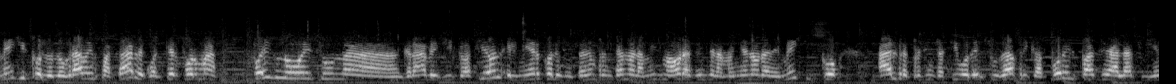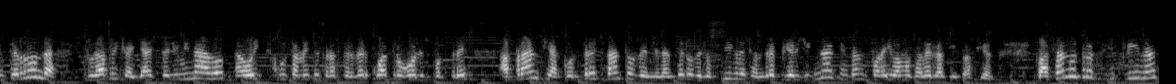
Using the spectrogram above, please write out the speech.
México lo lograba empatar. De cualquier forma, pues no es una grave situación. El miércoles estará enfrentando a la misma hora, 6 de la mañana, hora de México, al representativo de Sudáfrica por el pase a la siguiente ronda. Sudáfrica ya está eliminado, hoy justamente tras perder cuatro goles por tres a Francia, con tres tantos del delantero de los Tigres, André Pierre Gignac, entonces por ahí vamos a ver la situación. Pasando a otras disciplinas,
